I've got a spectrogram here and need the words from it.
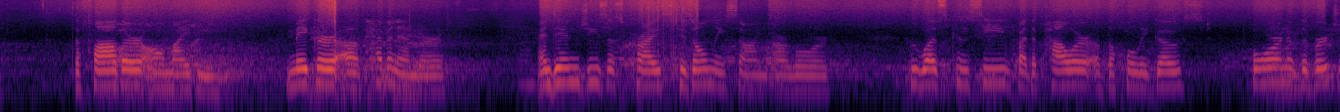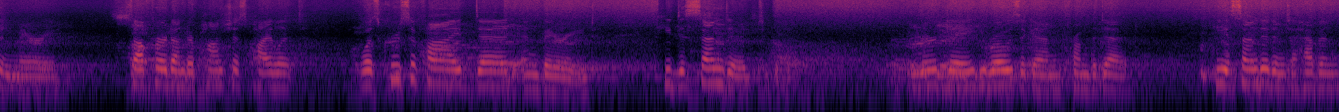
the Father Almighty, maker of heaven and earth, and in Jesus Christ, his only Son, our Lord, who was conceived by the power of the Holy Ghost, born of the Virgin Mary, suffered under Pontius Pilate, was crucified, dead, and buried. He descended to the third day he rose again from the dead. He ascended into heaven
